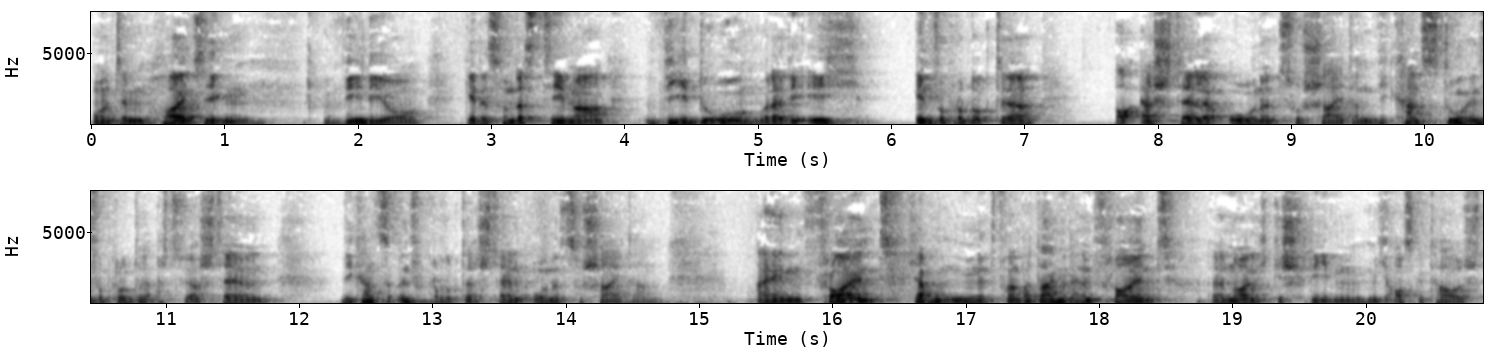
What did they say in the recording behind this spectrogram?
Und im heutigen Video geht es um das Thema, wie du oder wie ich Infoprodukte erstelle, ohne zu scheitern. Wie kannst du Infoprodukte erstellen? Wie kannst du Infoprodukte erstellen, ohne zu scheitern? Ein Freund, ich habe vor ein paar Tagen mit einem Freund äh, neulich geschrieben, mich ausgetauscht,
